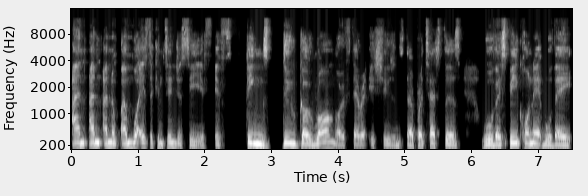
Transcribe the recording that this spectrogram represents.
and and and and what is the contingency if if things do go wrong or if there are issues and there are protesters, will they speak on it? Will they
